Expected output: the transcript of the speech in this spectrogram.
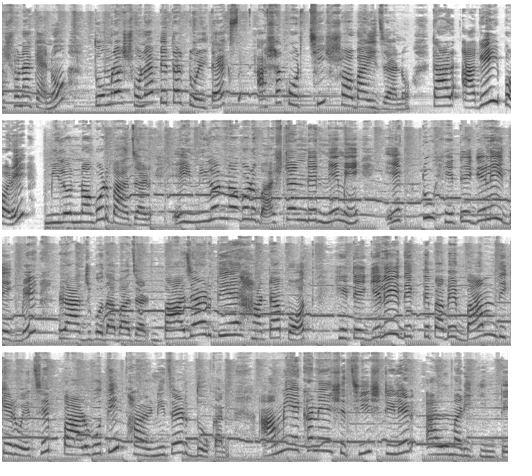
আসো না কেন, তোমরা সোনাপেতা টোল ট্যাক্স আশা করছি সবাই জানো। তার আগেই পড়ে মিলননগর বাজার। এই মিলননগর বাস স্ট্যান্ডে নেমে একটু হেঁটে গেলেই দেখবে রাজগোদা বাজার। বাজার দিয়ে হাঁটা পথ, হেঁটে গেলেই দেখতে পাবে বাম দিকে রয়েছে পার্বতী ফার্নিচার দোকান। আমি এখানে এসেছি স্টিলের আলমারি কিনতে।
